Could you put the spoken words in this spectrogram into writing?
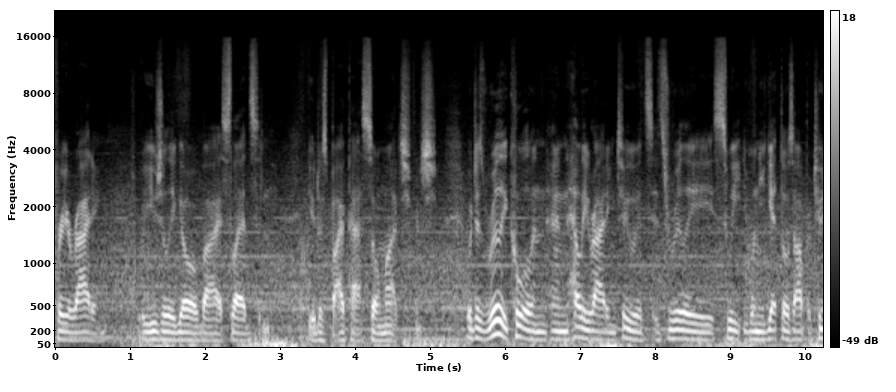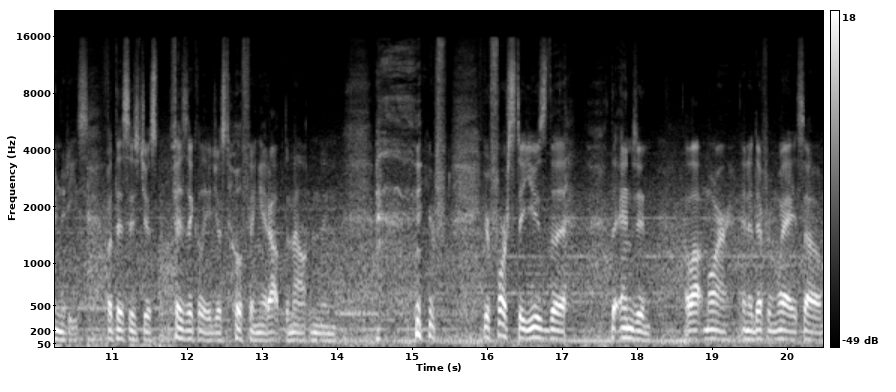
for your riding. We usually go by sleds and you just bypass so much, which which is really cool and, and heli riding too. It's it's really sweet when you get those opportunities. But this is just physically just hoofing it up the mountain and you're you're forced to use the the engine a lot more in a different way. So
